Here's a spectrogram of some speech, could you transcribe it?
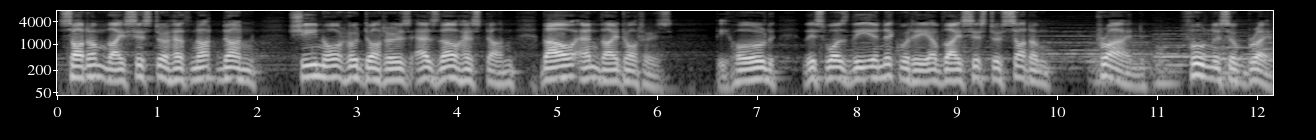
Sodom thy sister hath not done, she nor her daughters, as thou hast done, thou and thy daughters. Behold, this was the iniquity of thy sister Sodom. Pride, fullness of bread,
